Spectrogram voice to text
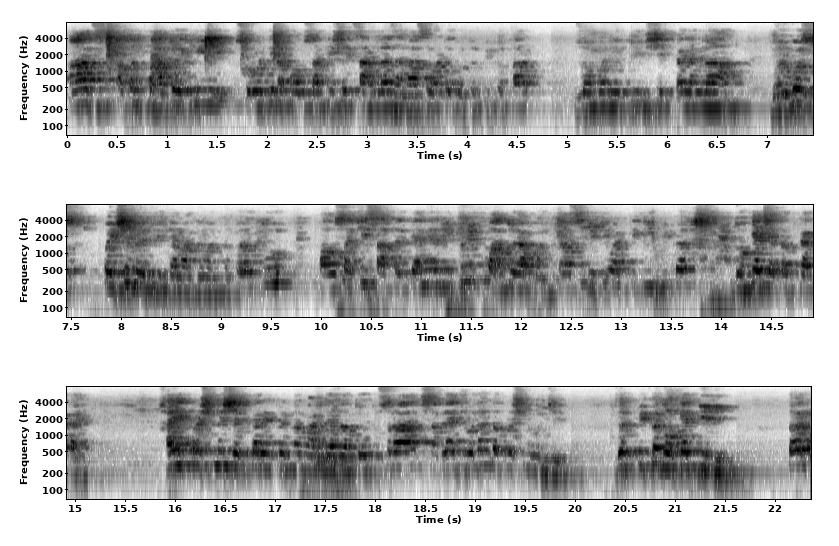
आज आपण पाहतोय की सुरुवातीला पाऊस अतिशय चांगला झाला असं वाटत होतं पिकं फार जोमाने येतील शेतकऱ्यांना भरघोस पैसे मिळतील त्या माध्यमातून. परंतु पावसाची सातत्याने रिपरिप पाहतोय आपण तर अशी भीती वाटते की पिकं धोक्यात येतात का काय हा एक प्रश्न शेतकऱ्यांकडनं मांडला जातो. दुसरा सगळ्यात ज्वलंत प्रश्न म्हणजे जर पिकं धोक्यात गेली तर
